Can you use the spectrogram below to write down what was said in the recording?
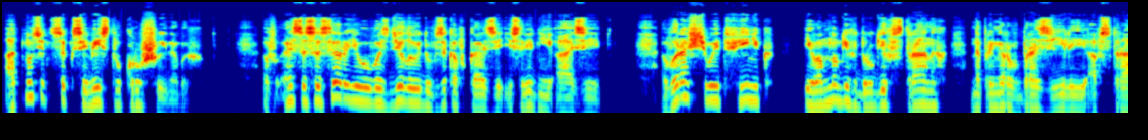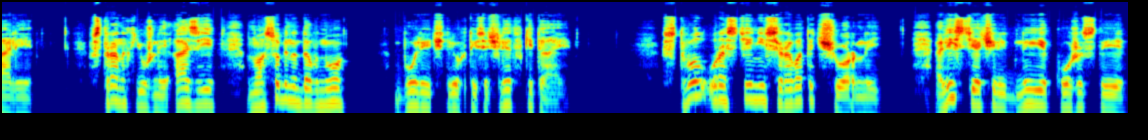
Относится к семейству крушиновых. В СССР его возделывают в Закавказье и Средней Азии. Выращивает финик и во многих других странах, например, в Бразилии, Австралии, в странах Южной Азии, но особенно давно, более 4000 лет в Китае. Ствол у растений серовато-черный, Листья очередные, кожистые,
